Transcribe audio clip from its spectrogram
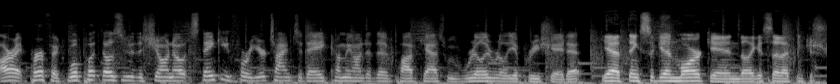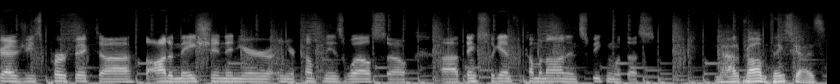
All right, perfect. We'll put those into the show notes. Thank you for your time today coming onto the podcast. We really, really appreciate it. Yeah, thanks again, Mark. And like I said, I think your strategy is perfect. Uh, the automation in your in your company as well. So uh, thanks again for coming on and speaking with us. Not a problem. Thanks, guys.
